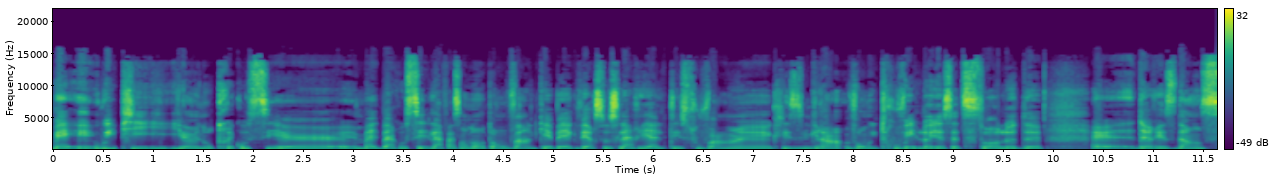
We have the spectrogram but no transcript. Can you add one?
Ben euh, oui, puis il y a un autre truc aussi, euh, Maître Barou, c'est la façon dont on vend le Québec versus la réalité souvent euh, que les immigrants vont y trouver. Là, il y a cette histoire là de euh, de résidence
